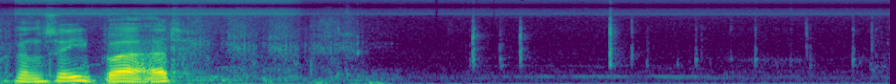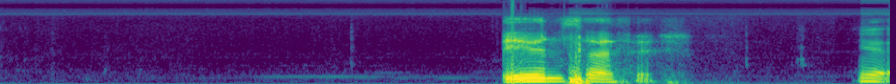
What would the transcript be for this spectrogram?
I can see bad. Are you in the surface? Yeah.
